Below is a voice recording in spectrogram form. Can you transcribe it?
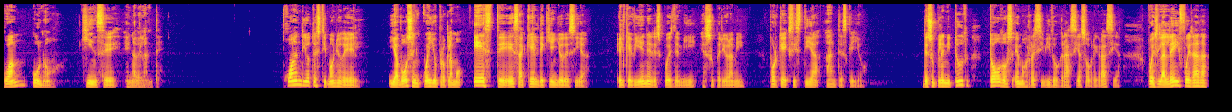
Juan 1, 15 en adelante. Juan dio testimonio de él, y a voz en cuello proclamó, Este es aquel de quien yo decía, el que viene después de mí es superior a mí, porque existía antes que yo. De su plenitud todos hemos recibido gracia sobre gracia, pues la ley fue dada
